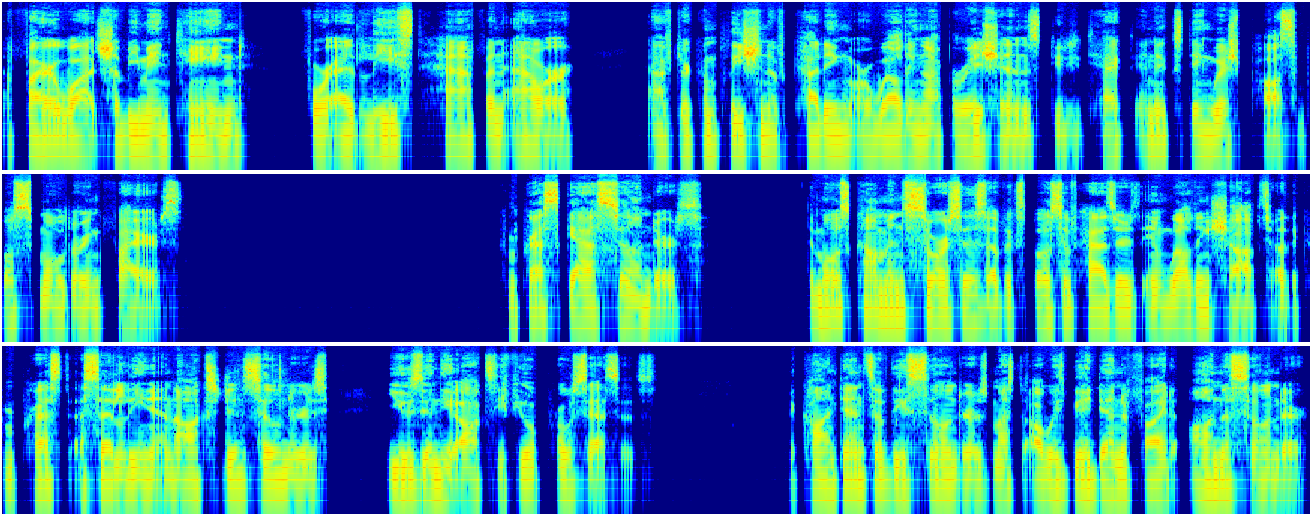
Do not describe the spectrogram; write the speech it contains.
A fire watch shall be maintained for at least half an hour after completion of cutting or welding operations to detect and extinguish possible smoldering fires. Compressed gas cylinders. The most common sources of explosive hazards in welding shops are the compressed acetylene and oxygen cylinders used in the oxyfuel processes. The contents of these cylinders must always be identified on the cylinder.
